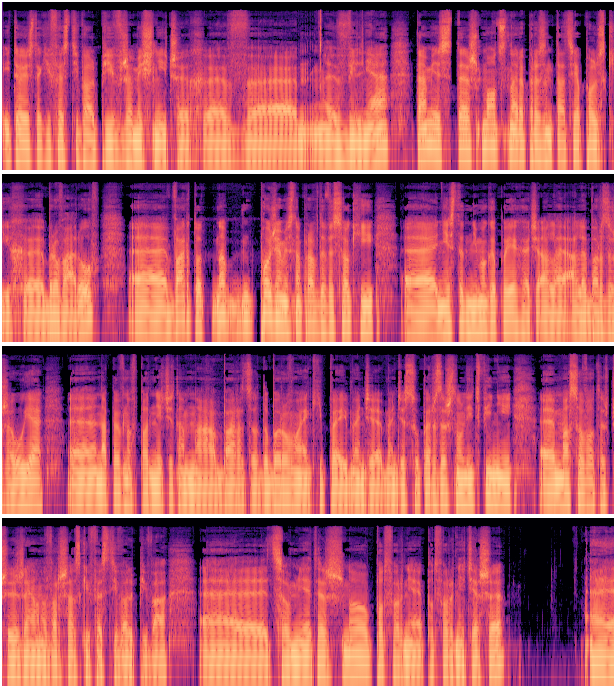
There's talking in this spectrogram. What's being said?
i to jest taki festiwal piw rzemieślniczych w, w Wilnie. Tam jest też mocna reprezentacja polskich browarów. Warto, no, poziom jest naprawdę wysoki. Niestety nie mogę pojechać, ale, ale bardzo żałuję. E, na pewno wpadniecie tam na bardzo doborową ekipę i będzie, będzie super. Zresztą Litwini e, masowo też przyjeżdżają na warszawski festiwal piwa, e, co mnie też no, potwornie, potwornie cieszy. E,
